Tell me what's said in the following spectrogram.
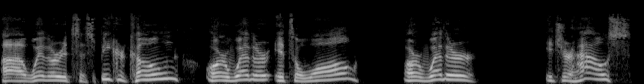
uh, whether it's a speaker cone or whether it's a wall or whether it's your house.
